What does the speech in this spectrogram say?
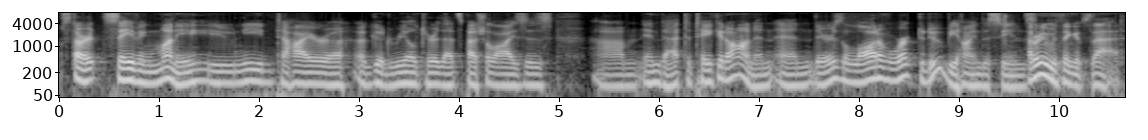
start saving money. You need to hire a, a good realtor that specializes. Um, in that to take it on, and and there's a lot of work to do behind the scenes. I don't even think it's that.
